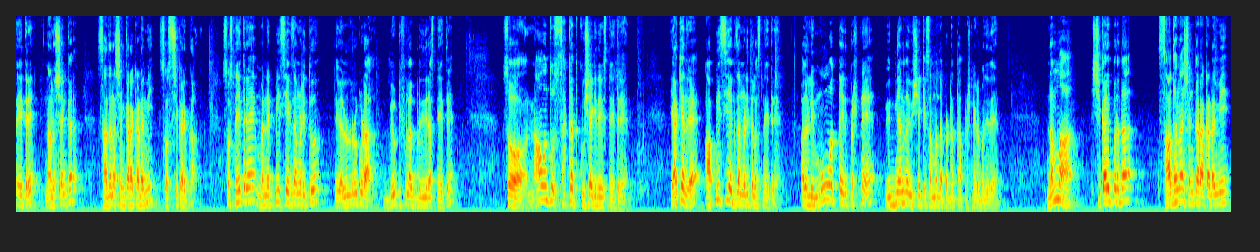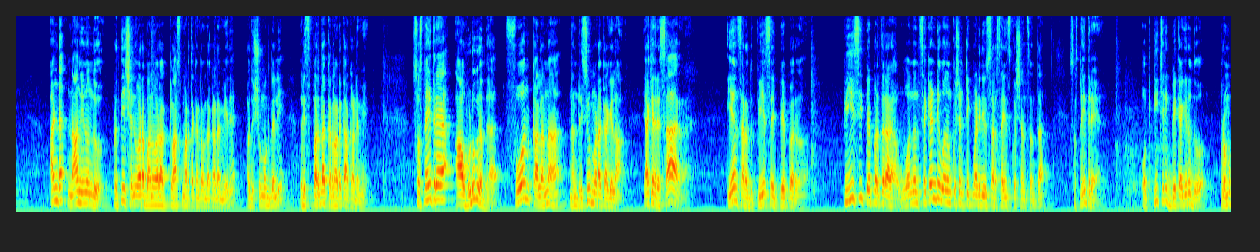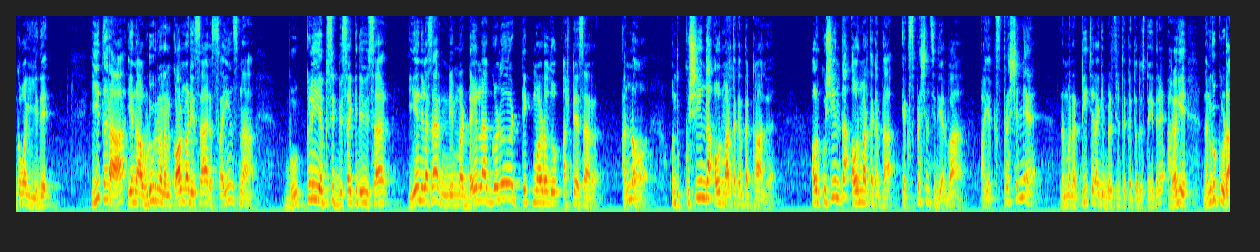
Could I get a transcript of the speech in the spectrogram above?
ಸ್ನೇಹಿತರೆ, ನಾನು Shankar, Sadhana Shankar academy so Shikaripura so ಸ್ನೇಹಿತರೆ, ಮೊನ್ನೆ ಪಿ ಸಿ ಎಕ್ಸಾಮ್ ನಡೀತು. ನೀವೆಲ್ಲರೂ ಕೂಡ ಬ್ಯೂಟಿಫುಲ್ಲಾಗಿ ಬರೆದಿದ್ದೀರಾ ಸ್ನೇಹಿತರೆ? ಸೊ ನಾವಂತೂ ಸಖತ್ ಖುಷಿಯಾಗಿದ್ದೀವಿ ಸ್ನೇಹಿತರೆ. ಯಾಕೆಂದರೆ ಆ ಪಿ ಸಿ ಎಕ್ಸಾಮ್ ನಡೀತಲ್ಲ ಸ್ನೇಹಿತರೆ, ಅದರಲ್ಲಿ ಮೂವತ್ತೈದು ಪ್ರಶ್ನೆ ವಿಜ್ಞಾನದ ವಿಷಯಕ್ಕೆ ಸಂಬಂಧಪಟ್ಟಂತಹ ಪ್ರಶ್ನೆಗಳು ಬಂದಿದೆ. ನಮ್ಮ ಶಿಕಾರಿಪುರದ ಸಾಧನಾ ಶಂಕರ್ ಅಕಾಡೆಮಿ ಆ್ಯಂಡ್ ನಾನು ಇನ್ನೊಂದು ಪ್ರತಿ ಶನಿವಾರ, ಭಾನುವಾರ ಕ್ಲಾಸ್ ಮಾಡ್ತಕ್ಕಂಥ ಒಂದು ಅಕಾಡೆಮಿ ಇದೆ. ಅದು ಶಿವಮೊಗ್ಗದಲ್ಲಿ. ಅಲ್ಲಿ ಸ್ಪರ್ಧಾ ಕರ್ನಾಟಕ ಅಕಾಡೆಮಿ. ಸೊ ಸ್ನೇಹಿತರೆ, ಆ ಹುಡುಗರದ್ದು ಫೋನ್ ಕಾಲನ್ನು ನಾನು ರಿಸೀವ್ ಮಾಡೋಕ್ಕಾಗಿಲ್ಲ. ಯಾಕೆಂದರೆ ಸರ್, ಏನು ಸರ್ ಅದು P S I paper P C paper ಥರ ಒಂದೊಂದು ಸೆಕೆಂಡಿಗೆ ಒಂದೊಂದು ಕ್ವಶನ್ ಟಿಕ್ ಮಾಡಿದ್ದೀವಿ ಸರ್ ಸೈನ್ಸ್ ಕ್ವಶನ್ಸ್ ಅಂತ. ಸೊ ಸ್ನೇಹಿತರೆ, ಒಬ್ಬ ಟೀಚರಿಗೆ ಬೇಕಾಗಿರೋದು ಪ್ರಮುಖವಾಗಿ ಇದೆ. ಈ ಥರ ಏನು ಆ ಹುಡುಗರು ನನ್ನನ್ನು ಕಾಲ್ ಮಾಡಿ ಸರ್ ಸೈನ್ಸ್ನ ಬುಕ್ಳಿ ಎಬ್ಸಿ ಬಿಸಾಕಿದ್ದೀವಿ ಸರ್. ಏನಿಲ್ಲ ಸರ್, ನಿಮ್ಮ ಡೈಲಾಗ್ಗಳು ಟಿಕ್ ಮಾಡೋದು ಅಷ್ಟೇ ಸರ್ ಅನ್ನೋ ಒಂದು ಖುಷಿಯಿಂದ ಅವ್ರು ಮಾಡ್ತಕ್ಕಂಥ ಕಾಲ್ ಅವ್ರ ಖುಷಿಯಿಂದ ಅವ್ರು ಮಾಡ್ತಕ್ಕಂಥ ಎಕ್ಸ್ಪ್ರೆಷನ್ಸ್ ಇದೆಯಲ್ವಾ? ಆ ಎಕ್ಸ್ಪ್ರೆಷನ್ನೇ ನಮ್ಮನ್ನು ಟೀಚರಾಗಿ ಬೆಳೆಸಿರ್ತಕ್ಕಂಥದ್ದು ಸ್ನೇಹಿತರೆ. ಹಾಗಾಗಿ ನನಗೂ ಕೂಡ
